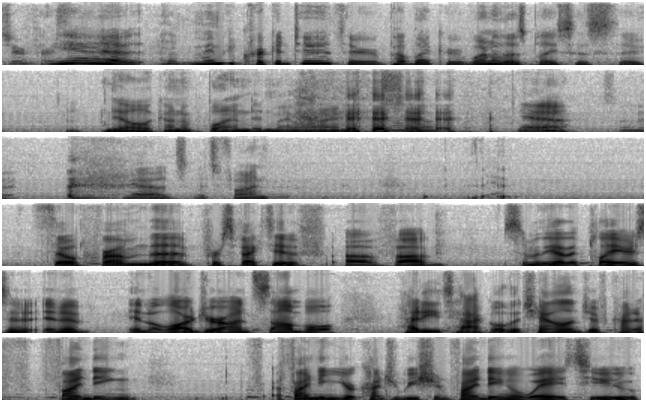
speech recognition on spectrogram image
Was your first? yeah, maybe Crooked Tooth or Public or one of those places. They, Hmm. they all kind of blend in my mind. So, yeah. So, yeah, it's it's fun. So, from the perspective of um, some of the other players in a, in a in a larger ensemble, how do you tackle the challenge of kind of finding finding your contribution, finding a way to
